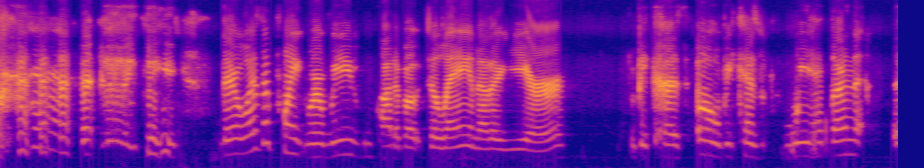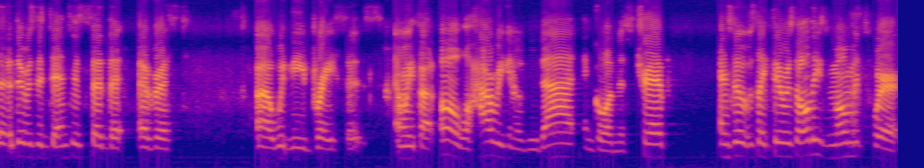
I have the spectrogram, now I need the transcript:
there was a point where we thought about delaying another year because oh because we had learned that uh, there was a dentist said that Everest uh, would need braces. And we thought oh well how are we going to do that and go on this trip? And so it was like there was all these moments where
